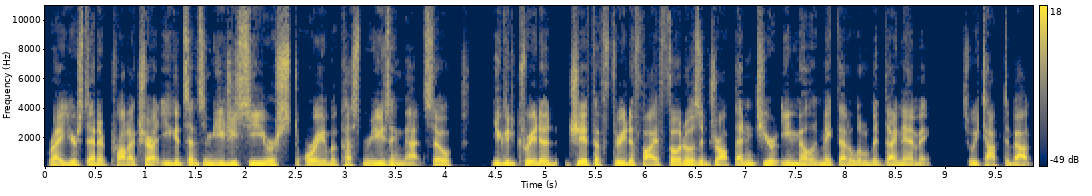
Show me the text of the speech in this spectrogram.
right? Your standard product shot, you could send some UGC or story of a customer using that. So you could create a GIF of three to five photos and drop that into your email and make that a little bit dynamic. So we talked about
